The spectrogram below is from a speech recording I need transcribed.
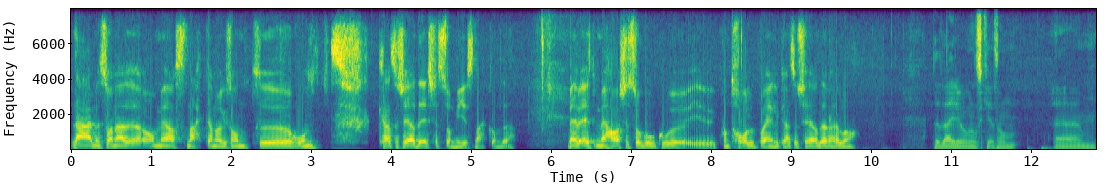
Nei, men sånn er, om vi har snakka noe sånt uh, rundt hva som skjer, det er ikke så mye snakk om det. Men vi, vi har ikke så god kontroll på egentlig hva som skjer der heller. Det der er jo ganske sånn s-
